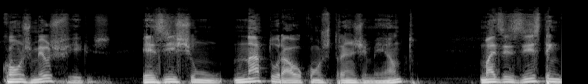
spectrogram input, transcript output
com os meus filhos. Existe um natural constrangimento, mas existem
